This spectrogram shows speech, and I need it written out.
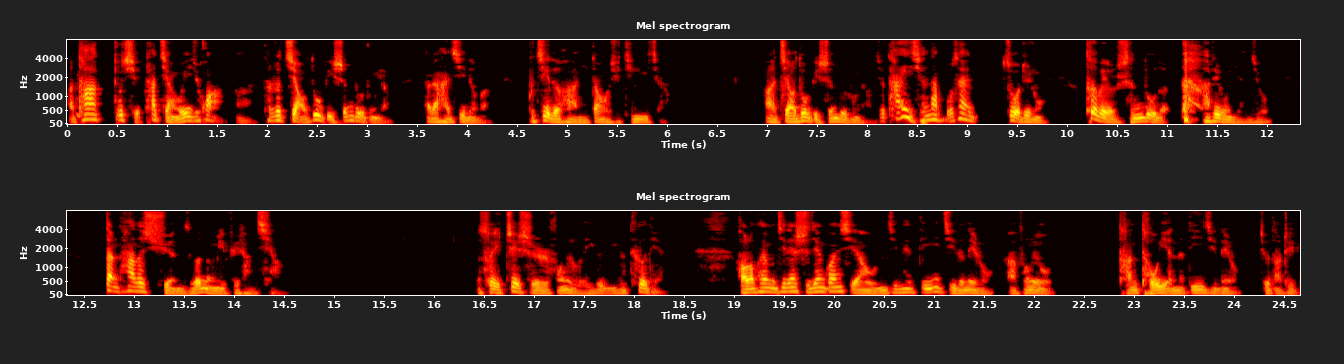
啊，他不去，他讲过一句话啊，他说角度比深度重要。大家还记得吗？不记得的话，你倒回去听一下啊，角度比深度重要。就他以前他不太做这种特别有深度的 这种研究，但他的选择能力非常强，所以这是冯柳的一个一个特点。好了，朋友们，今天时间关系啊，我们今天第一集的内容啊，冯柳谈投研的第一集内容。就到这里。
